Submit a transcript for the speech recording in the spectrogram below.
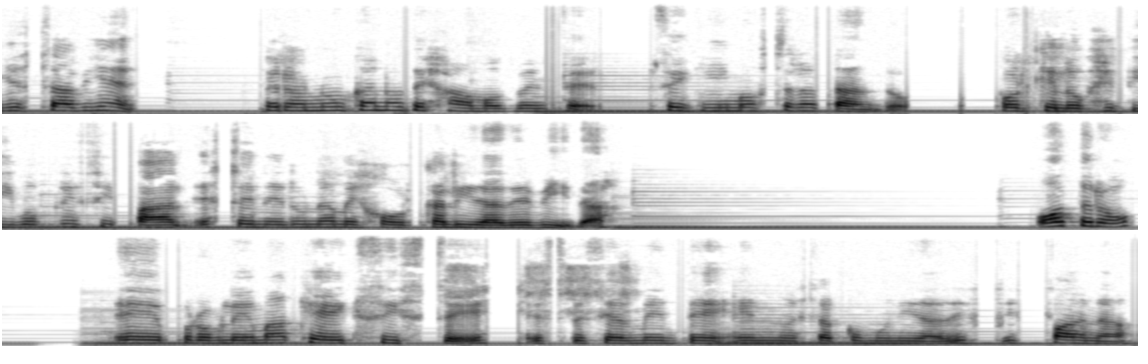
y está bien, pero nunca nos dejamos vencer. Seguimos tratando porque el objetivo principal es tener una mejor calidad de vida. Otro eh, problema que existe, especialmente en nuestra comunidad hispana,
